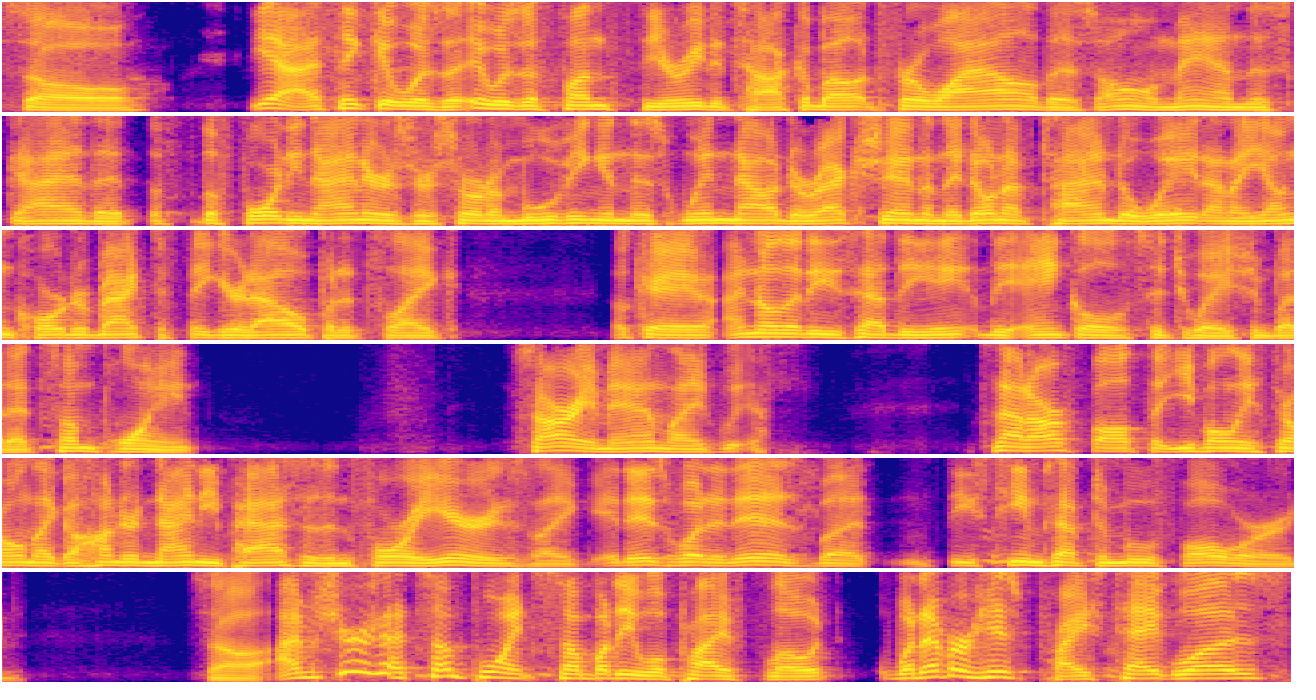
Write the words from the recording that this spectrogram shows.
So yeah, I think it was a, it was a fun theory to talk about for a while. This oh man, this guy that the, the 49ers are sort of moving in this win now direction, and they don't have time to wait on a young quarterback to figure it out. But it's like, okay, I know that he's had the the ankle situation, but at some point, sorry man, like we, it's not our fault that you've only thrown like 190 passes in four years. Like it is what it is, but these teams have to move forward. So I'm sure at some point somebody will probably float whatever his price tag was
